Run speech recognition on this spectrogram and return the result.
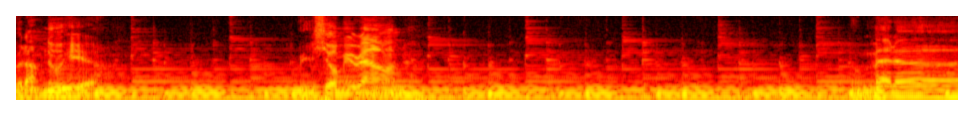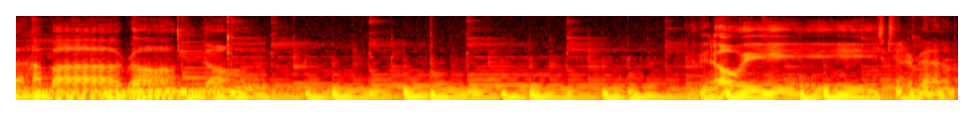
But I'm new here. Will you show me around? No matter how far wrong you've gone, you can always turn around.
